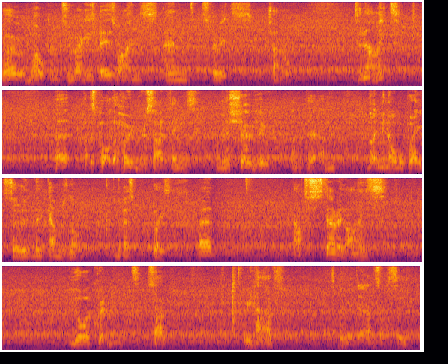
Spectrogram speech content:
Hello and welcome to Wraggy's Beers, Wines and Spirits channel. Tonight, uh, as part of the homebrew side of things, I'm going to show you, and uh, I'm not in my normal place so the, the camera's not in the best place, um, how to sterilise your equipment. So, we have, let's bring it down so I can see.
